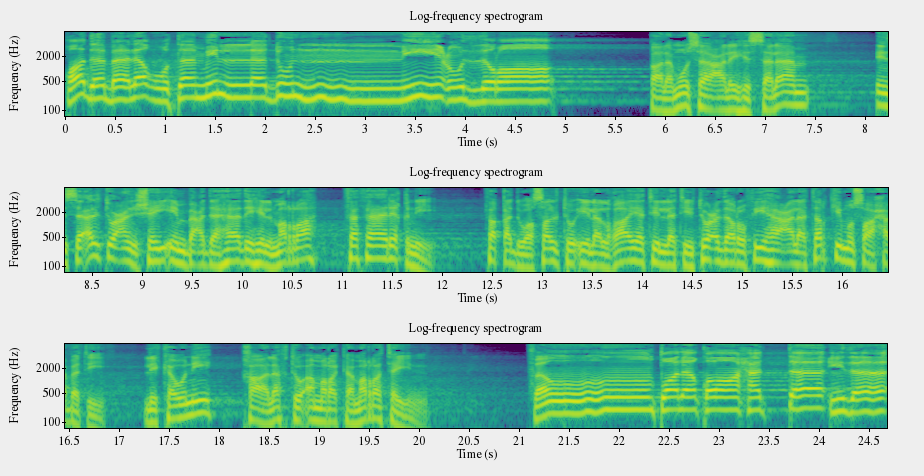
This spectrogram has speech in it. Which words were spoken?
قد بلغت من لدني عذرا. قال موسى عليه السلام إن سألت عن شيء بعد هذه المرة ففارقني. فقد وصلت إلى الغاية التي تعذر فيها على ترك مصاحبتي لكوني خالفت أمرك مرتين. فانطلقا حتى إذا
